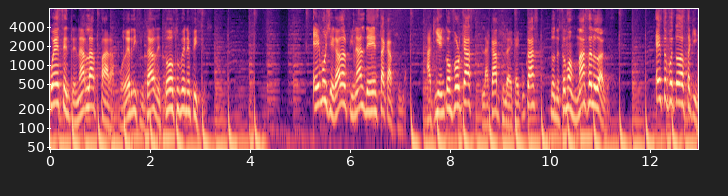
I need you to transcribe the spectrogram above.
puedes entrenarla para poder disfrutar de todos sus beneficios. Hemos llegado al final de esta cápsula. Aquí en Comfortcast, la cápsula de KaikuCast, donde somos más saludables. Esto fue todo hasta aquí.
